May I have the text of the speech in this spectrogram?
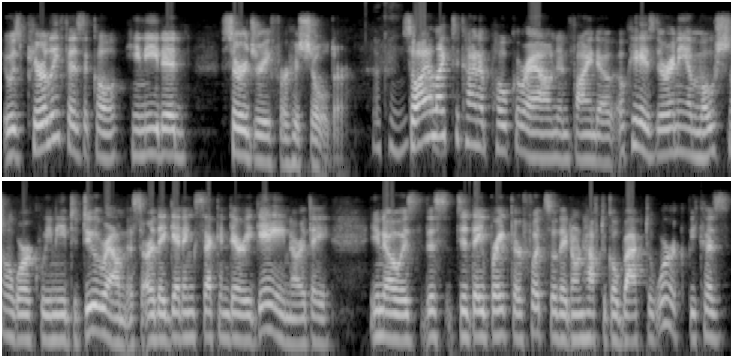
It was purely physical. He needed surgery for his shoulder. Okay. So I like to kind of poke around and find out, okay, is there any emotional work we need to do around this? Are they getting secondary gain? Are they, you know, is this did they break their foot so they don't have to go back to work because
